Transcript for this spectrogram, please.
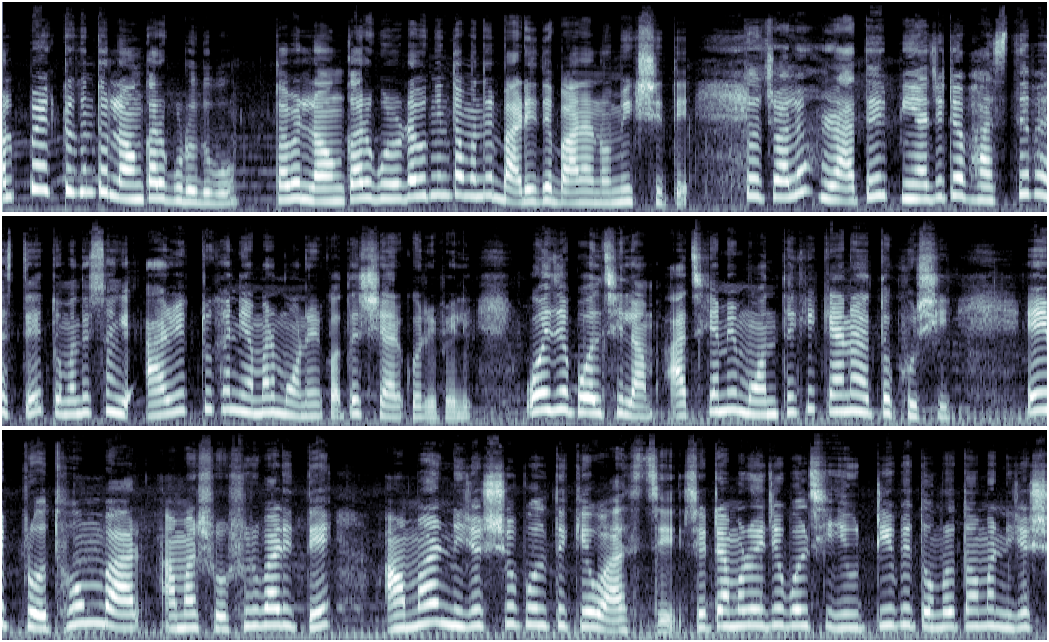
অল্প একটু কিন্তু লঙ্কার গুঁড়ো দেবো। তবে লঙ্কার গুঁড়োটাও কিন্তু আমাদের বাড়িতে বানানো মিক্সিতে। তো চলো রাতের পেঁয়াজিটা ভাজতে ভাজতে তোমাদের সঙ্গে আরও একটুখানি আমার মনের কথা শেয়ার করে ফেলি। ওই যে বলছিলাম, আজকে আমি মন থেকে কেন এত খুশি? এই প্রথমবার আমার শ্বশুর বাড়িতে আমার নিজস্ব বলতে কেউ আসছে। সেটা আমার ওই যে বলছি, ইউটিউবে তোমরা তো আমার নিজস্ব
